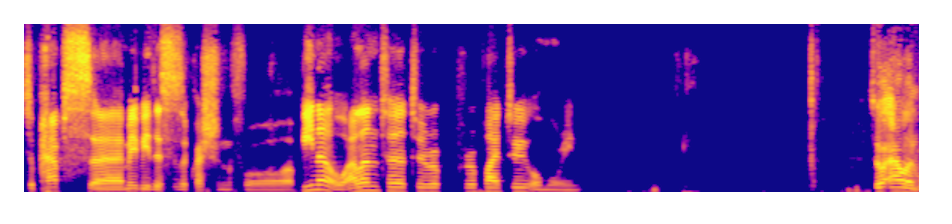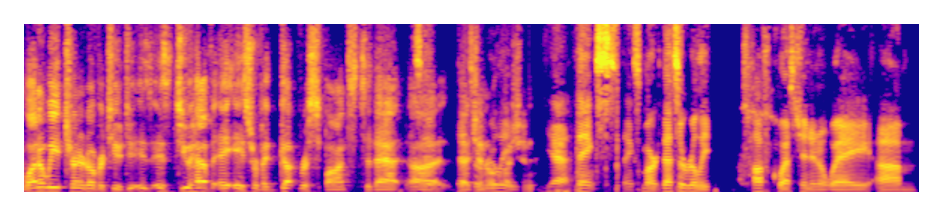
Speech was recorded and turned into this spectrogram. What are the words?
So perhaps uh, maybe this is a question for Bina or Alan to to re- reply to, or Maureen. So, Alan, why don't we turn it over to you? Do, is, is do you have a, a, sort of a gut response to that uh, that general really, question? Yeah, thanks, thanks, Mark. That's a really tough question in a way, um,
